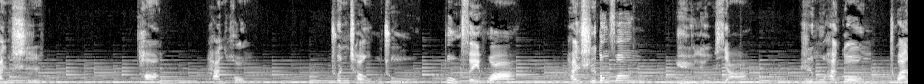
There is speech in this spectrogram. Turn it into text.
寒食，唐，韩翃。春城无处不飞花，寒食东风御柳斜。日暮汉宫传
